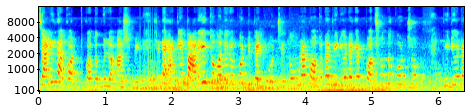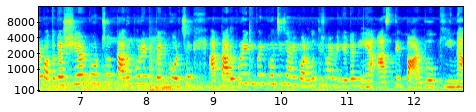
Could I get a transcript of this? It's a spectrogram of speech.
জানি না কত- কতগুলো আসবে। সেটা একেবারেই তোমাদের উপর ডিপেন্ড করছে। তোমরা কতটা ভিডিওটাকে পছন্দ করছ, ভিডিওটা কতটা শেয়ার করছ, তার উপরে ডিপেন্ড করছে। আর তার উপরে ডিপেন্ড করছে যে আমি পরবর্তী সময় ভিডিওটা নিয়ে আসতে পারব কি না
